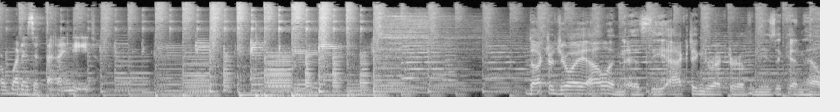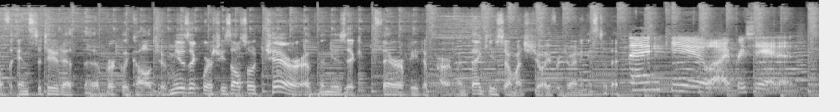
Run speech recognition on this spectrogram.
or what is it that I need. Dr. Joy Allen is the acting director of the Music and Health Institute at the Berklee College of Music, where she's also chair of the Music Therapy Department. Thank you so much, Joy, for joining us today. Thank you. I appreciate it.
